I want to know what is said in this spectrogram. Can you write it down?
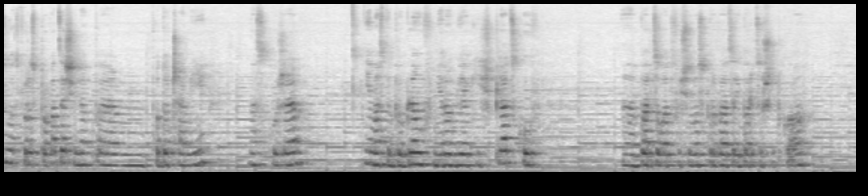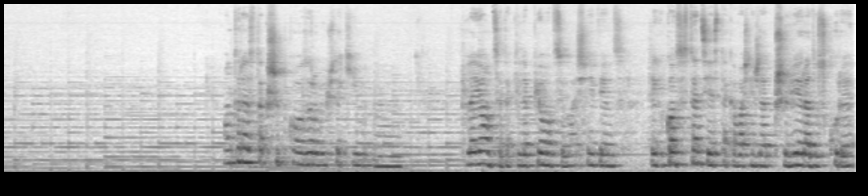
Bardzo łatwo rozprowadza się na, pod oczami, na skórze. Nie ma z tym problemów, nie robi jakichś placków. E, Bardzo łatwo się rozprowadza i bardzo szybko. On teraz tak szybko zrobił się taki mm, klejący, taki lepiący właśnie, więc jego konsystencja jest taka właśnie, że jak przywiera do skóry,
